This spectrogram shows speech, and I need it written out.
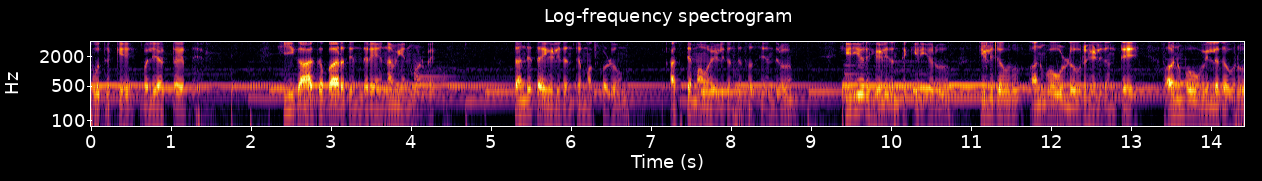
ಭೂತಕ್ಕೆ ಬಲಿಯಾಗ್ತಾ ಇದ್ದೆ. ಹೀಗಾಗಬಾರದೆಂದರೆ ನಾವೇನು ಮಾಡಬೇಕು? ತಂದೆ ತಾಯಿ ಹೇಳಿದಂತೆ ಮಕ್ಕಳು, ಅತ್ತೆ ಮಾವ ಹೇಳಿದಂತೆ ಸೊಸೆಯಂದರು, ಹಿರಿಯರು ಹೇಳಿದಂತೆ ಕಿರಿಯರು, ತಿಳಿದವರು, ಅನುಭವವುಳ್ಳವರು ಹೇಳಿದಂತೆ ಅನುಭವವಿಲ್ಲದವರು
